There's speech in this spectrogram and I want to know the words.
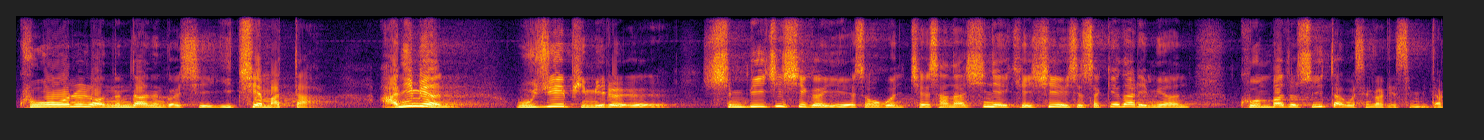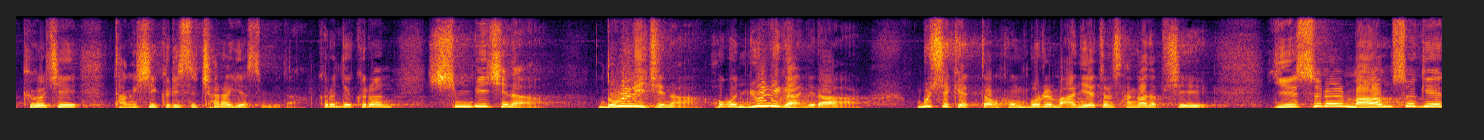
구원을 얻는다는 것이 이치에 맞다. 아니면 우주의 비밀을 신비 지식에 의해서 혹은 제사나 신의 계시에 있어서 깨달으면 구원받을 수 있다고 생각했습니다. 그것이 당시 그리스 철학이었습니다. 그런데 그런 신비지나 논리지나 혹은 윤리가 아니라 무식했던 공부를 많이 했던 상관없이 예수를 마음속에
